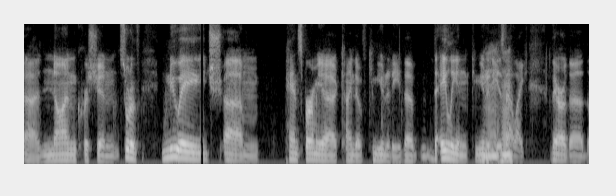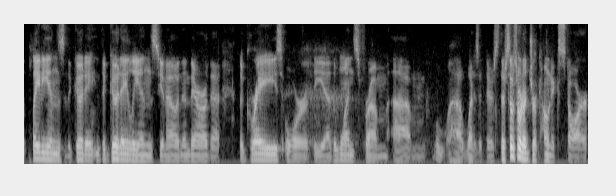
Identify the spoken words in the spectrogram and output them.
uh non-Christian sort of new age um panspermia kind of community. The the alien community mm-hmm. is that like there are the the Pleiadians, the good the good aliens, you know, and then there are the the grays or the uh, the ones from um, uh, what is it? There's there's some sort of draconic star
